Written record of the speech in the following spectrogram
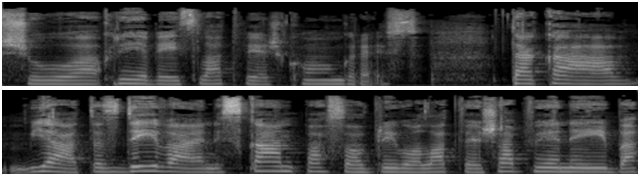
šo Krievijas Latviešu kongresu. Tā kā, jā, tas dīvaini skan Pasaules Brīvo Latviešu apvienība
